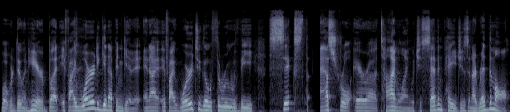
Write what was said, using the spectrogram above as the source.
what we're doing here. But if I were to get up and get it, and I if I were to go through the sixth astral era timeline, which is seven pages, and I read them all.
